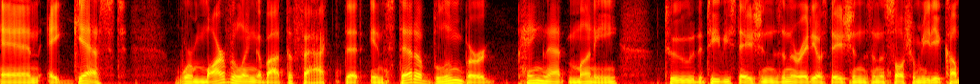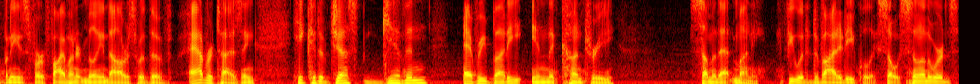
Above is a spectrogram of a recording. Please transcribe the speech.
and a guest were marveling about the fact that instead of Bloomberg paying that money to the TV stations and the radio stations and the social media companies for $500 million worth of advertising, he could have just given everybody in the country some of that money if he would have divided equally. So, so in other words,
